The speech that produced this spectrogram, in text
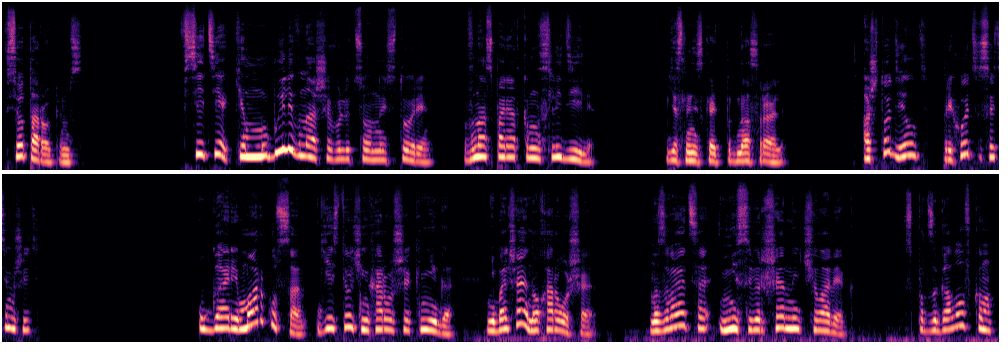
все торопимся. Все те, кем мы были в нашей эволюционной истории, в нас порядком наследили. Если не сказать поднасрали. А что делать? Приходится с этим жить. У Гарри Маркуса есть очень хорошая книга, небольшая, но хорошая. Называется «Несовершенный человек» с подзаголовком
